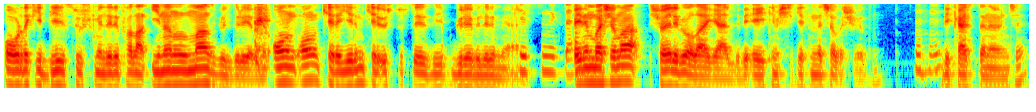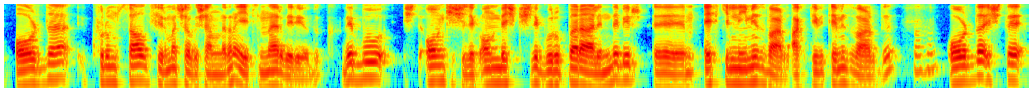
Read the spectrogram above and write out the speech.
oradaki dil sürüşmeleri falan inanılmaz güldürüyor beni. 10 10 kere 20 kere üst üste izleyip gülebilirim yani. Kesinlikle. Benim başıma şöyle bir olay geldi. Bir eğitim şirketinde çalışıyordum Hı hı. birkaç sene önce. Orada kurumsal firma çalışanlarına eğitimler veriyorduk. Ve bu işte 10 kişilik, 15 kişilik gruplar halinde bir e, etkinliğimiz vardı, aktivitemiz vardı. Hı hı. Orada işte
